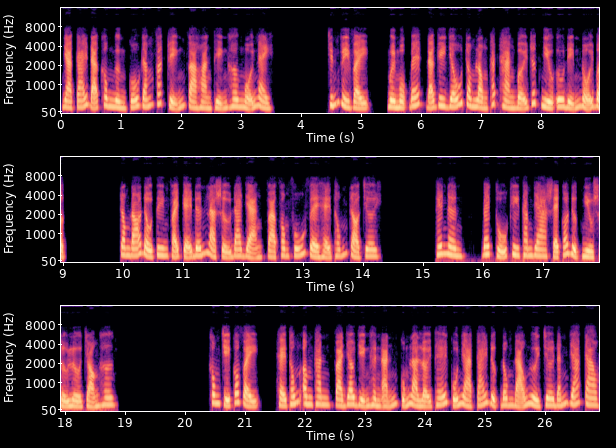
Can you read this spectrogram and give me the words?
nhà cái đã không ngừng cố gắng phát triển và hoàn thiện hơn mỗi ngày. Chính vì vậy, 11 bet đã ghi dấu trong lòng khách hàng bởi rất nhiều ưu điểm nổi bật. Trong đó đầu tiên phải kể đến là sự đa dạng và phong phú về hệ thống trò chơi. Thế nên, bet thủ khi tham gia sẽ có được nhiều sự lựa chọn hơn. Không chỉ có vậy, hệ thống âm thanh và giao diện hình ảnh cũng là lợi thế của nhà cái được đông đảo người chơi đánh giá cao.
